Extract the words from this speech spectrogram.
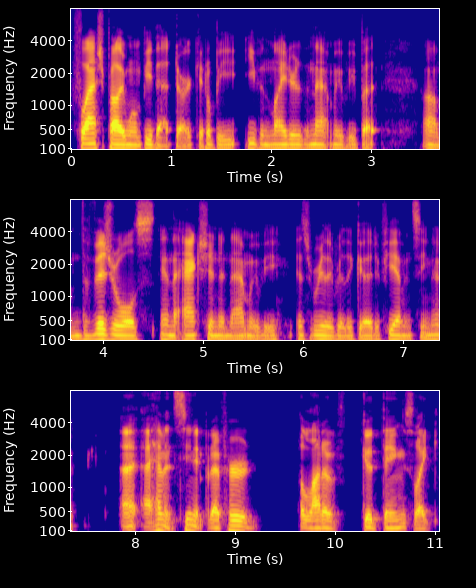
Flash probably won't be that dark. It'll be even lighter than that movie, but um, the visuals and the action in that movie is really, really good if you haven't seen it. I, I haven't seen it, but I've heard a lot of good things. Like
